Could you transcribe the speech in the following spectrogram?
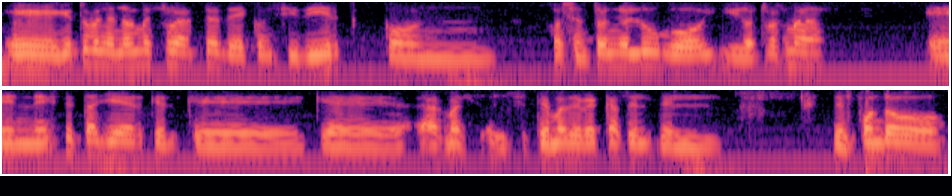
yo tuve la enorme suerte de coincidir con José Antonio Lugo y otros más en este taller que, que, arma el, sistema de becas del, del fondo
